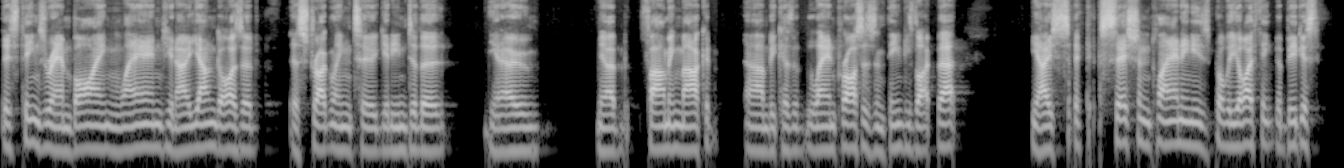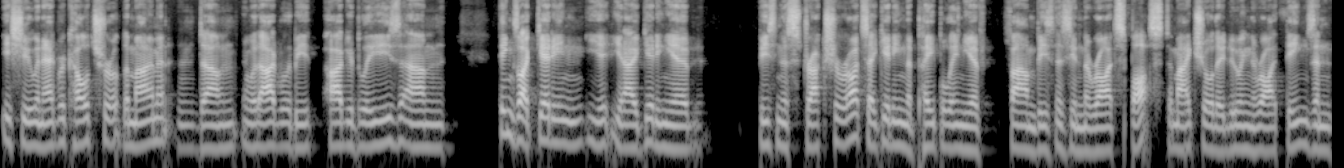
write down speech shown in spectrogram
there's things around buying land. You know, young guys are, are struggling to get into the you know you know farming market um, because of the land prices and things like that. You know, succession planning is probably I think the biggest issue in agriculture at the moment, and um, would arguably be, arguably is um, things like getting you, you know getting your business structure right. So getting the people in your farm business in the right spots to make sure they're doing the right things and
